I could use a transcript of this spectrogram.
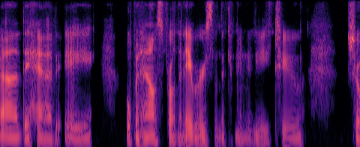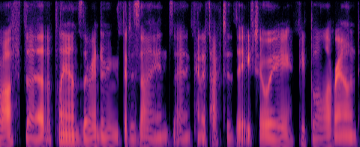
uh, they had a open house for all the neighbors in the community to show off the the plans, the renderings, the designs, and kind of talk to the HOA people around.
